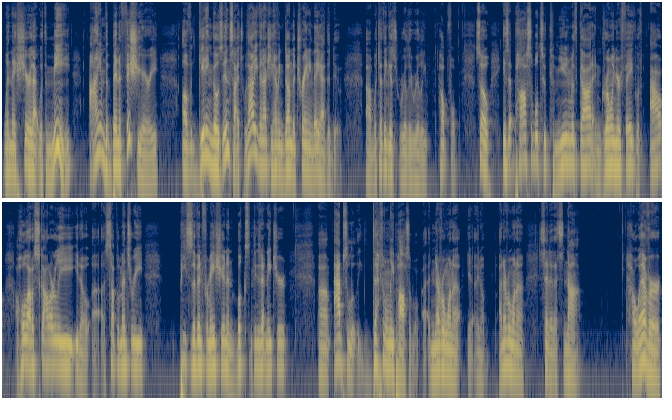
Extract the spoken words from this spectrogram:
when they share that with me, I am the beneficiary of getting those insights without even actually having done the training they had to do. Um, which I think is really, really helpful. So, is it possible to commune with God and grow in your faith without a whole lot of scholarly, you know, uh, supplementary pieces of information and books and things of that nature? Um, absolutely, definitely possible. I never want to, you know, I never want to say that that's not. However,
